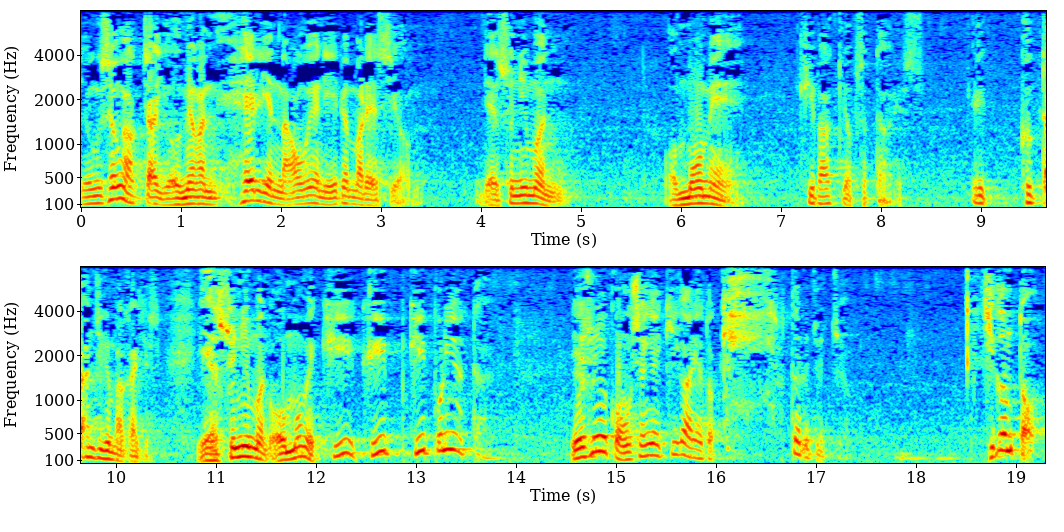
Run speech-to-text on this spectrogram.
영성학자 유명한 헬리 나우엔이 이런 말을 했어요. 예수님은 온몸에 귀밖에 없었다 그랬어요. 극단적인 말까지 했어요. 예수님은 온몸에 귀, 귀, 귀뿐이었다. 예수님 공생의 기간에도 계속 들어줬죠. 지금 또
